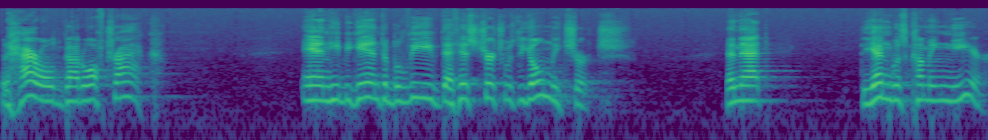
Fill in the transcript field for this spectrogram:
But Harold got off track and he began to believe that his church was the only church and that the end was coming near.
